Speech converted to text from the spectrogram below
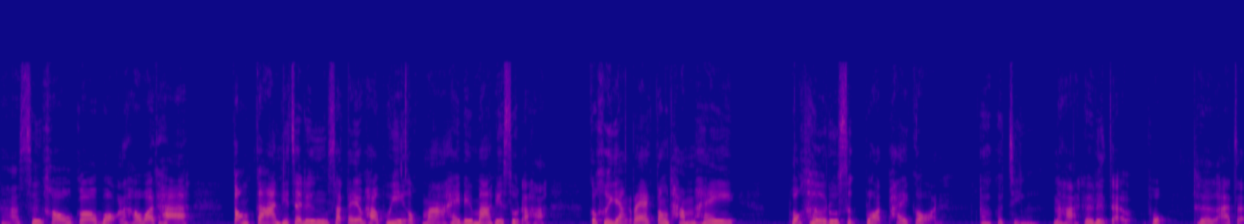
ค่ะซึ่งเขาก็บอกนะคะว่าถ้าต้องการที่จะดึงศักยภาพผู้หญิงออกมาให้ได้มากที่สุดอะค่ะ ก็คืออย่างแรกต้องทำให้พวกเธอรู้สึกปลอดภัยก่อนเออก็จริงนะคะ เธอถึงจะพวกเธออาจจะ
